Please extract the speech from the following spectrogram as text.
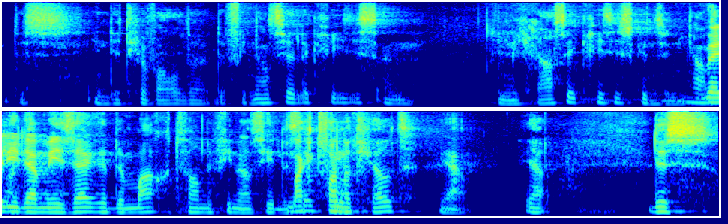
Dus in dit geval de, de financiële crisis en de migratiecrisis kunnen ze niet aanpakken. Wil je daarmee zeggen de macht van de financiële sector? Macht van het geld. Ja. ja. Dus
